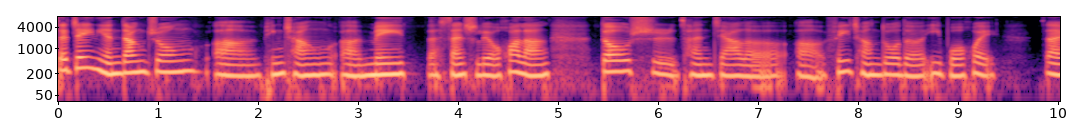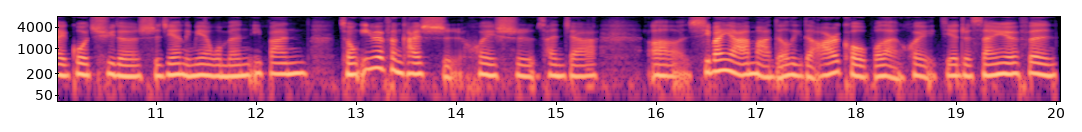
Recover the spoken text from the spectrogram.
在这一年当中，呃，平常呃，May 三十六画廊都是参加了呃非常多的艺博会。在过去的时间里面，我们一般从一月份开始会是参加。呃，西班牙马德里的 Arco 博览会，接着三月份，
